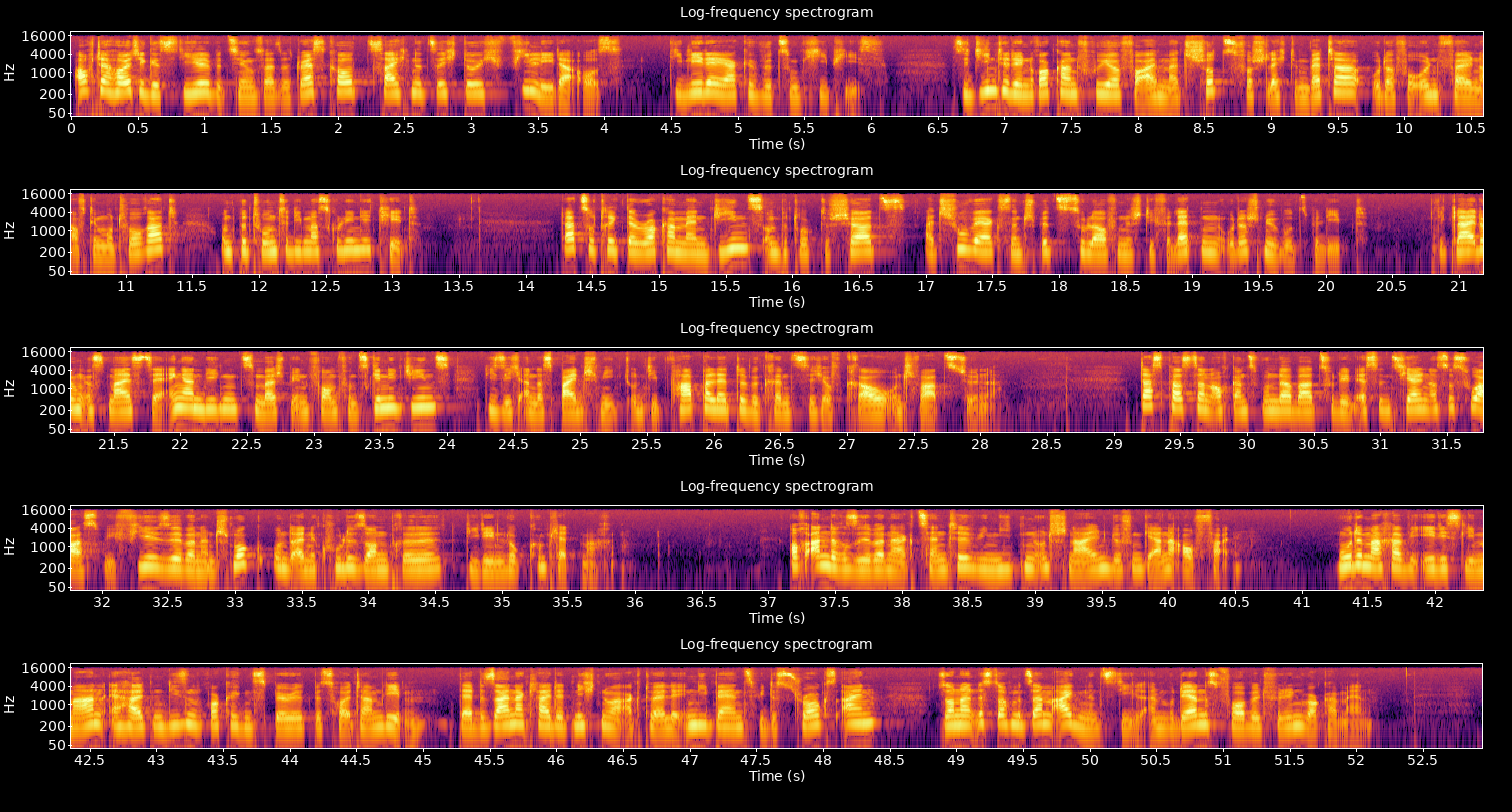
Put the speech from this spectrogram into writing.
Auch der heutige Stil bzw. Dresscode zeichnet sich durch viel Leder aus. Die Lederjacke wird zum Keypiece. Sie diente den Rockern früher vor allem als Schutz vor schlechtem Wetter oder vor Unfällen auf dem Motorrad und betonte die Maskulinität. Dazu trägt der Rockerman Jeans und bedruckte Shirts, als Schuhwerk sind spitz zulaufende Stiefeletten oder Schnürboots beliebt. Die Kleidung ist meist sehr eng anliegend, zum Beispiel in Form von Skinny Jeans, die sich an das Bein schmiegt und die Farbpalette begrenzt sich auf Grau- und Schwarztöne. Das passt dann auch ganz wunderbar zu den essentiellen Accessoires wie viel silbernen Schmuck und eine coole Sonnenbrille, die den Look komplett machen. Auch andere silberne Akzente wie Nieten und Schnallen dürfen gerne auffallen. Modemacher wie Edi Sliman erhalten diesen rockigen Spirit bis heute am Leben. Der Designer kleidet nicht nur aktuelle Indie-Bands wie The Strokes ein, sondern ist auch mit seinem eigenen Stil ein modernes Vorbild für den Rockerman.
